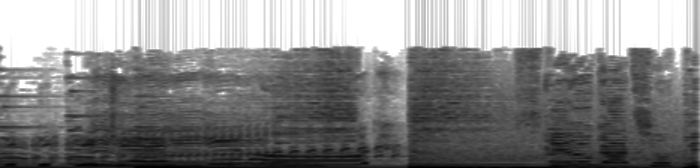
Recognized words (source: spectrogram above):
Still got your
